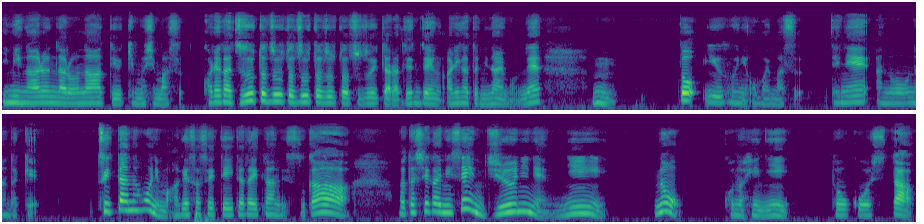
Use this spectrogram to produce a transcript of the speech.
意味があるんだろうなっていう気もします。これがずっとずっとずっとずっと続いたら全然ありがたみないもんね。うん。というふうに思います。でねあのなんだっけ。ツイッターの方にも上げさせていただいたんですが私が2012年にのこの日に投稿した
